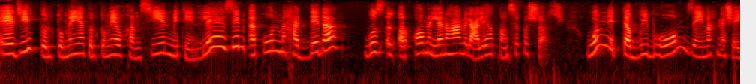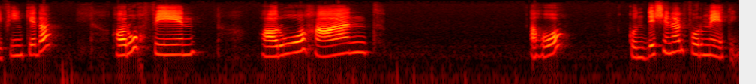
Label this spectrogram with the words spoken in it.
آدي 300 350 200 لازم أكون محددة جزء الأرقام اللي أنا هعمل عليها التنسيق الشرطي. ومن التبويب هوم زي ما إحنا شايفين كده هروح فين؟ هروح عند اهو conditional formatting.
